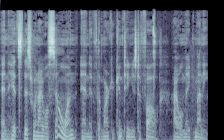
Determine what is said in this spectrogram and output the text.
and hits this one, I will sell one, and if the market continues to fall, I will make money.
